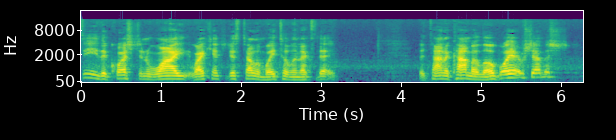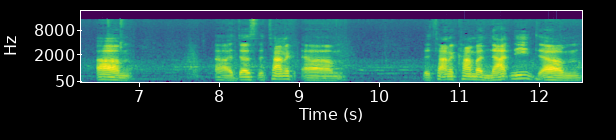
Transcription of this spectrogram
see the question why why can't you just tell them wait till the next day? The Tanakama low boy Erev Shemesh? Um, uh, does the Tanakh um, the Tanakama not need? Um,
